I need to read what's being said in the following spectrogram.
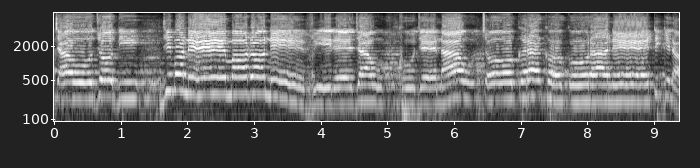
চাও যদি জীবনে, মরণে ফিরে যাও, খুঁজে নাও, চোখ রাখো কোরআনে। ঠিক না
